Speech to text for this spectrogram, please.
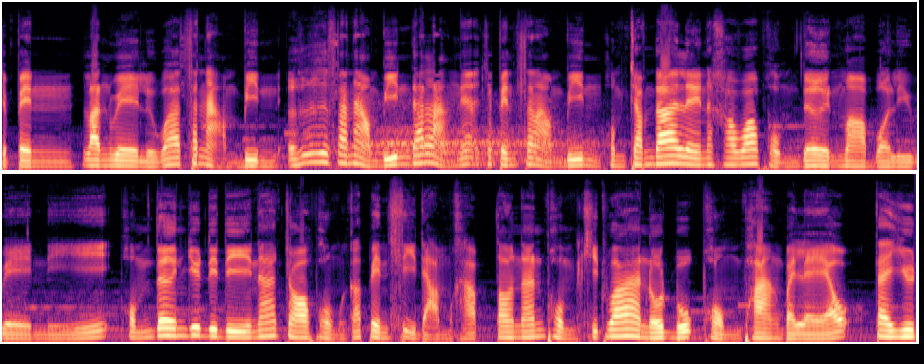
จะเป็นรันเวย์หรือว่าสนามบิน เออสนามบินด้านหลังเนี่ยจะเป็นสนามบิน ผมจำได้เลยนะครับว่าผมเดินมาบริเวณนี้ ผมเดินอยู่ดีๆ หน้าจอผมก็เป็นสีดำครับ ตอนนั้นผมคิดว่าโน้ตบุ๊กผมพังไปแล้ว แต่อยู่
